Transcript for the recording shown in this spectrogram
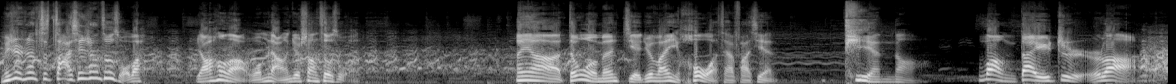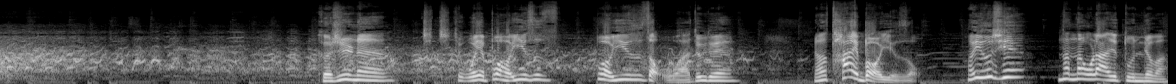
没事，让咱咱先上厕所吧。然后呢，我们两个就上厕所。哎呀，等我们解决完以后啊，才发现，天哪，忘带纸了。可是呢，这这我也不好意思，不好意思走啊，对不对？然后太不好意思走。哎呦我去，那那我俩就蹲着吧。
